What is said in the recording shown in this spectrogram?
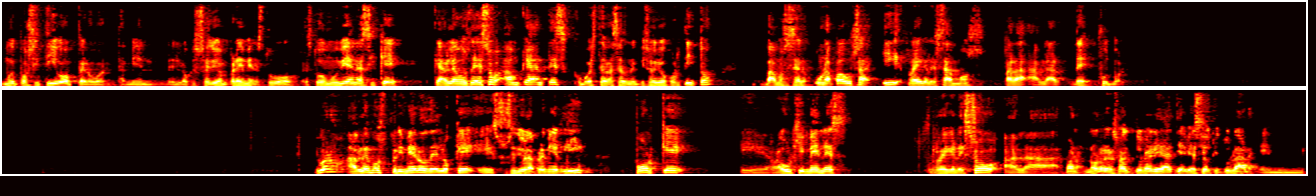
muy positivo, pero bueno, también lo que sucedió en Premier estuvo, estuvo muy bien, así que que hablemos de eso, aunque antes, como este va a ser un episodio cortito, vamos a hacer una pausa y regresamos para hablar de fútbol. Y bueno, hablemos primero de lo que eh, sucedió en la Premier League, porque eh, Raúl Jiménez regresó a la, bueno, no regresó a la titularidad, ya había sido titular en,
